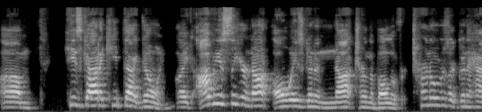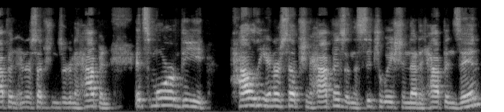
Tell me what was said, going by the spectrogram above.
Um, he's got to keep that going. Like obviously you're not always going to not turn the ball over. Turnovers are going to happen, interceptions are going to happen. It's more of the how the interception happens and the situation that it happens in.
